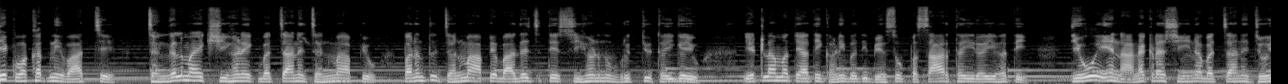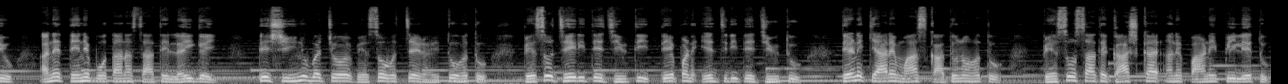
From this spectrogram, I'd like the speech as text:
એક વખતની વાત છે, જંગલમાં એક સિંહણે એક બચ્ચાને જન્મ આપ્યો, પરંતુ જન્મ આપ્યા બાદ જ તે સિંહણનું મૃત્યુ થઈ ગયું. એટલામાં ત્યાંથી ઘણી બધી ભેંસો પસાર થઈ રહી હતી. તેઓએ એ નાનકડા સિંહના બચ્ચાને જોયું અને તેને પોતાના સાથે લઈ ગઈ. તે સિંહનું બચ્ચું હવે ભેંસો વચ્ચે રહેતું હતું. ભેંસો જે રીતે જીવતી તે પણ એ જ રીતે જીવતું. તેણે ક્યારે માંસ ખાધું ન હતું. ભેંસો સાથે ઘાસ ખાય અને પાણી પી લેતું.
